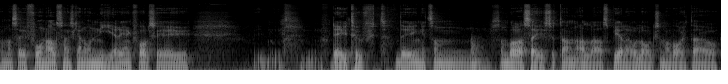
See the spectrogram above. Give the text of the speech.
om man säger från allsvenskan och ner i en kvalserie är ju det är ju tufft. Det är inget som, som bara sägs utan alla spelare och lag som har varit där och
